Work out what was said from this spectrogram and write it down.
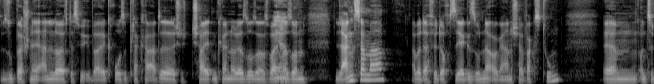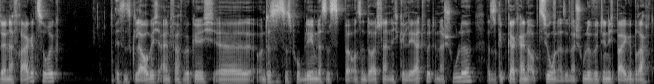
super schnell anläuft, dass wir überall große Plakate schalten können oder so, sondern es war ja. immer so ein langsamer, aber dafür doch sehr gesunder organischer Wachstum. Ähm, und zu deiner Frage zurück, ist es, glaube ich, einfach wirklich, äh, und das ist das Problem, dass es bei uns in Deutschland nicht gelehrt wird in der Schule. Also es gibt gar keine Option. Also in der Schule wird dir nicht beigebracht,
